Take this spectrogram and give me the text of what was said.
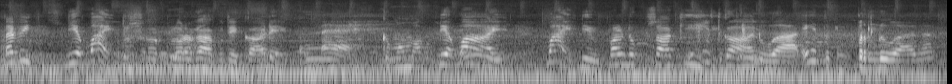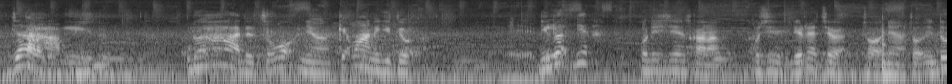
Tapi dia baik terus ke keluarga aku deh ke adekku eh. ke mama aku. Dia baik. Baik dia. Udah aku sakit kali perluan itu kan perluan jarang. Tapi gitu udah ada cowoknya. Kayak mana gitu dia udah dia kondisinya sekarang posisi dia udah cewek cowoknya. Cowoknya itu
